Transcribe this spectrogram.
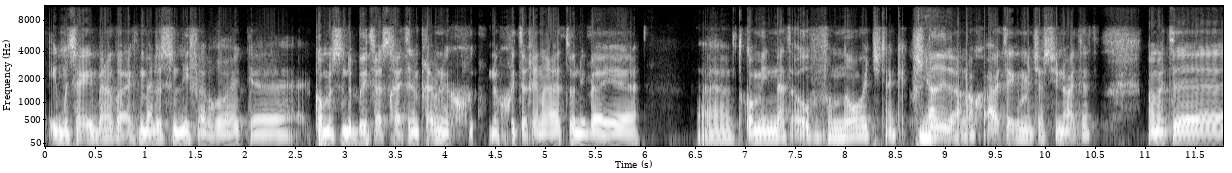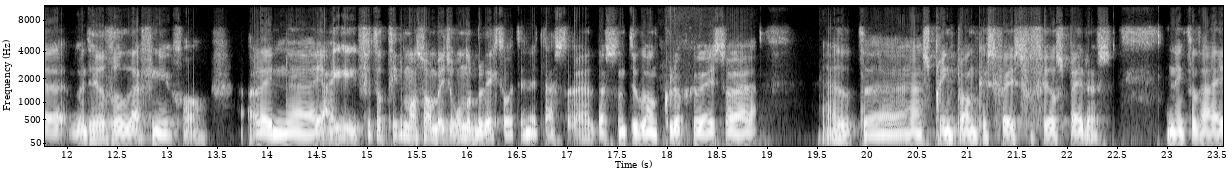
ik moet zeggen, ik ben ook wel echt Madison liefhebber hoor. Ik eh, ik kan me zijn debuutwedstrijd in de Premier League nog goed herinneren. hè, Toen hij bij, eh, toen kwam hij net over van Norwich, denk ik. Of speel Ja. je daar nog? Uit tegen Manchester United. Maar met, eh, met heel veel lef in ieder geval. Alleen, eh, ja, ik, ik vind dat Tielemans wel een beetje onderbelicht wordt in dit Leicester. Hè. Leicester is natuurlijk wel een club geweest waar ja, dat ja, springplank is geweest voor veel spelers. Ik denk dat hij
